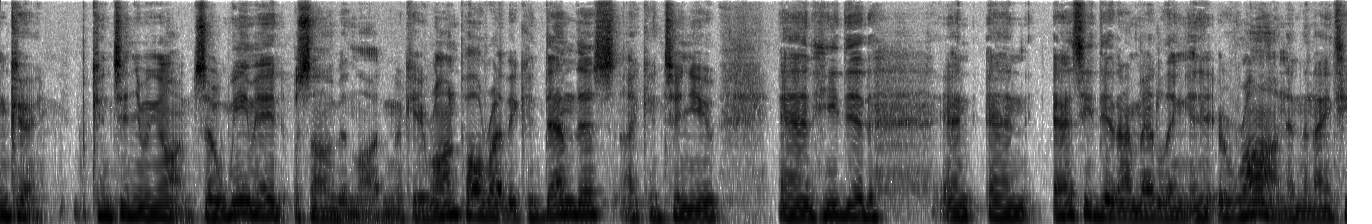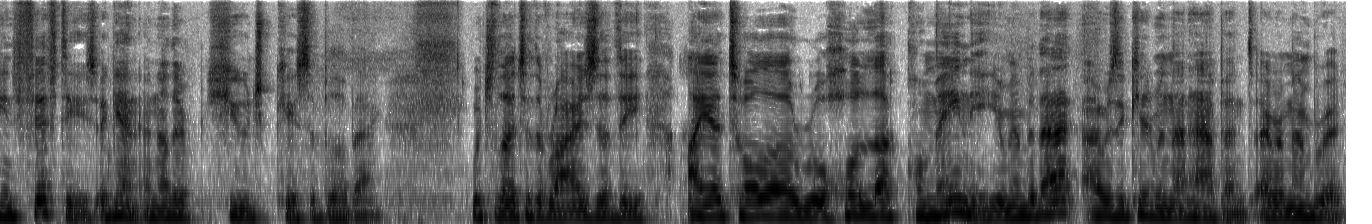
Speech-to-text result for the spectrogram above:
okay, continuing on. So we made Osama bin Laden. Okay, Ron Paul rightly condemned this. I continue, and he did, and and as he did our meddling in Iran in the 1950s. Again, another huge case of blowback. Which led to the rise of the Ayatollah Ruhollah Khomeini. You remember that? I was a kid when that happened. I remember it.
